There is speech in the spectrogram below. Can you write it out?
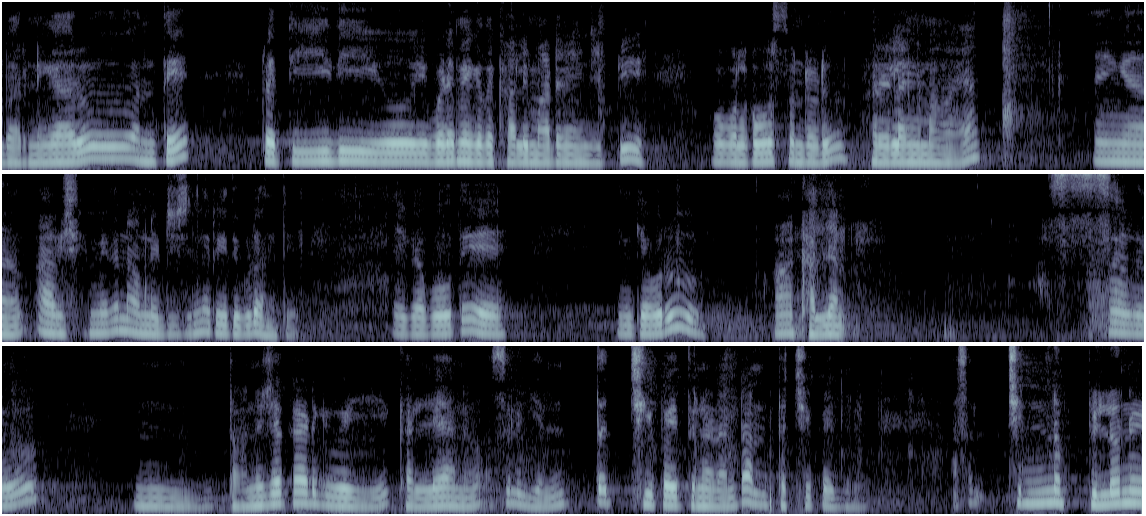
బర్ణి గారు అంతే. ప్రతిదీ ఓ ఇవ్వడమే కదా ఖాళీ మాటనే అని చెప్పి ఓ వలకపోస్తుంటాడు రేలంగి మామయ్య. ఇంకా ఆ విషయం మీద నామినేట్ చేసింది రీతి కూడా అంతే. ఇకపోతే ఇంకెవరు? ఆ, కళ్యాణ్. అసలు తనుజ కాడికి పోయి కళ్యాణ్ అసలు ఎంత చీప్ అవుతున్నాడు అంటే అంత చీప్ అవుతున్నాడు అసలు చిన్న పిల్లని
